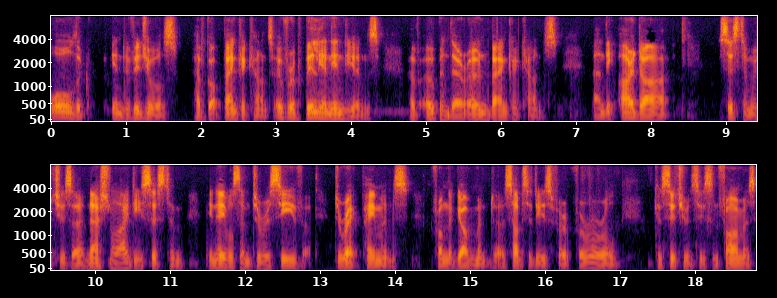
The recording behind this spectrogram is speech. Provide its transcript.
all the individuals have got bank accounts. Over a billion Indians have opened their own bank accounts. And the Aadhaar system, which is a national ID system, enables them to receive direct payments from the government uh, subsidies for, for rural constituencies and farmers.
